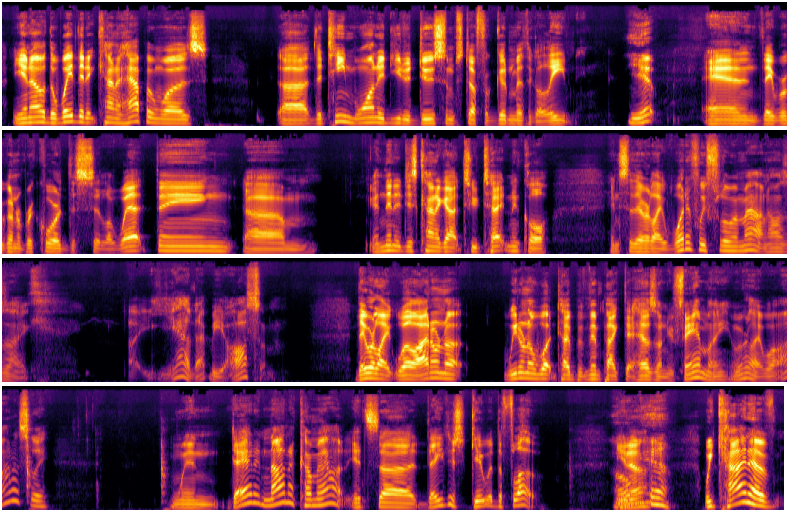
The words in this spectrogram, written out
You know, the way that it kind of happened was uh, the team wanted you to do some stuff for Good Mythical Evening, yep. and they were going to record the silhouette thing, um, and then it just kind of got too technical, and so they were like, "What if we flew him out?" And I was like, uh, "Yeah, that'd be awesome." They were like, "Well, I don't know, we don't know what type of impact that has on your family," and we were like, "Well, honestly." When Dad and Nana come out, it's uh they just get with the flow. You oh know? yeah. we kind of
